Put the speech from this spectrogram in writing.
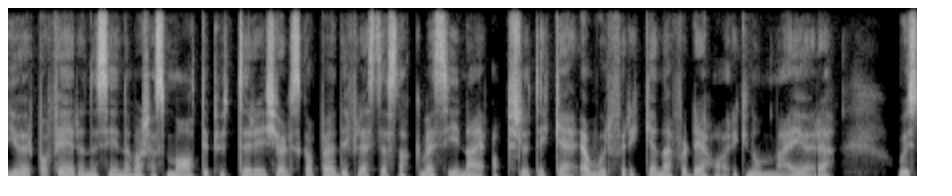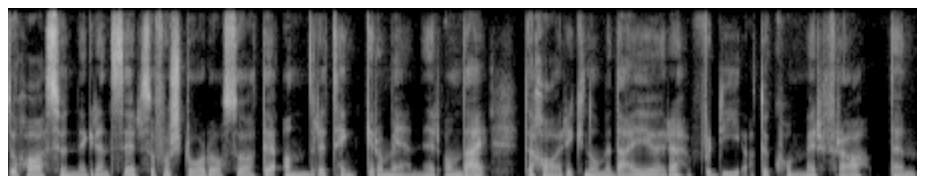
gjør på feriene sine, hva slags mat de putter i kjøleskapet? De fleste jeg snakker med, sier nei, absolutt ikke. Ja, hvorfor ikke? Nei, for det har ikke noe med meg å gjøre. Og hvis du har sunne grenser, så forstår du også at det andre tenker og mener om deg, det har ikke noe med deg å gjøre, fordi at det kommer fra den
